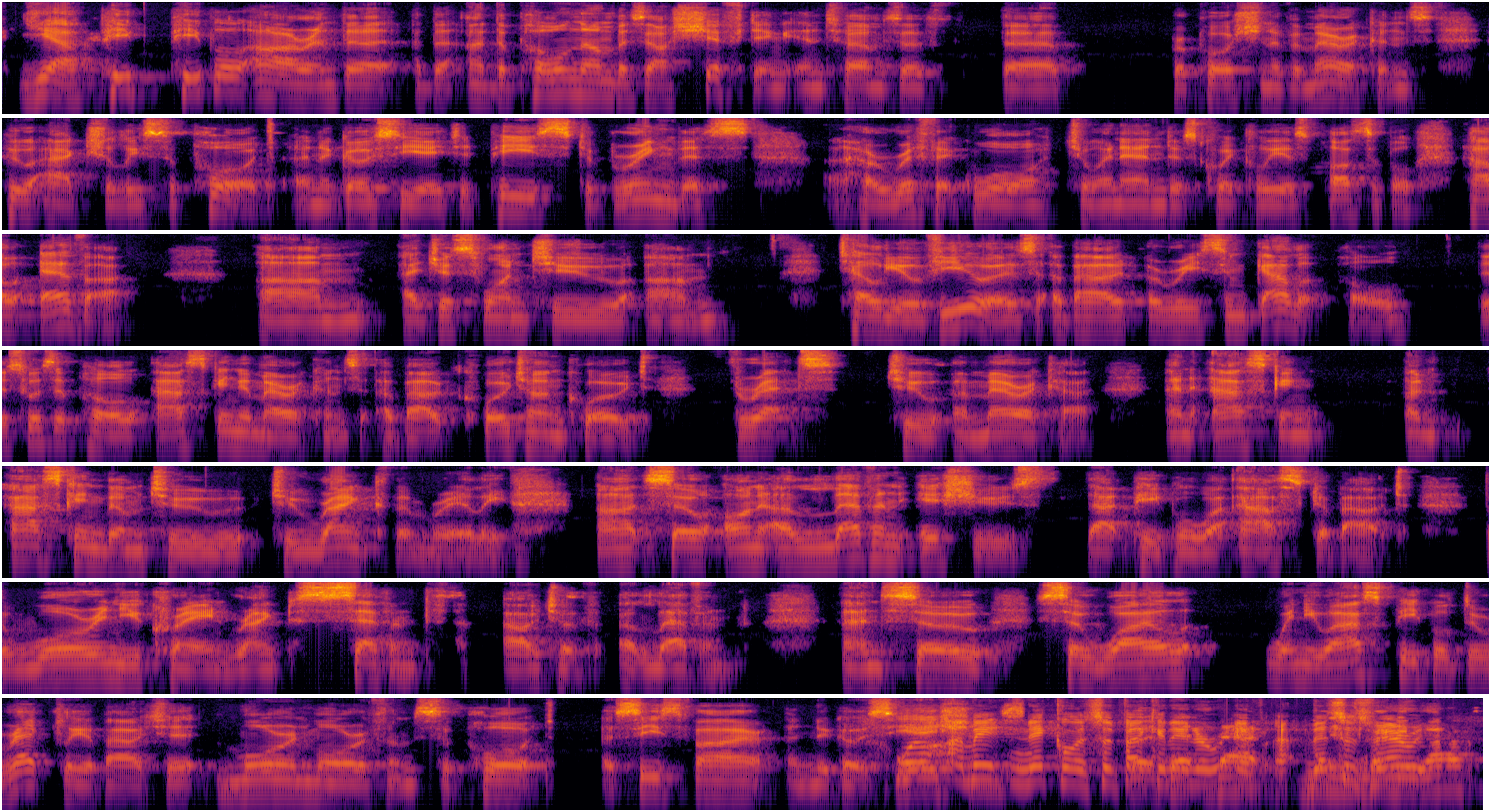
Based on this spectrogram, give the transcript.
Yeah, pe- people are, and the, the, uh, the poll numbers are shifting in terms of the proportion of Americans who actually support a negotiated peace to bring this uh, horrific war to an end as quickly as possible. However, um, I just want to um, tell your viewers about a recent Gallup poll. This was a poll asking Americans about quote unquote threats to America and asking and asking them to to rank them really. Uh, so on 11 issues that people were asked about, the war in Ukraine ranked seventh out of 11. And so so while when you ask people directly about it, more and more of them support a ceasefire and negotiations. Well, I mean, Nicholas, if I can interrupt, this is very, them,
